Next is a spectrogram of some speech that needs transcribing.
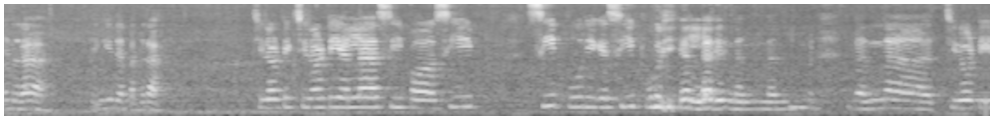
ನೋಡಿದ್ರಾ? ಹೆಂಗಿದೆ ಪದರ? ಚಿರೋಟಿಗೆ ಚಿರೋಟಿ ಎಲ್ಲ ಸಿ ಪ ಸಿ ಪೂರಿಗೆ, ಸಿ ಪೂರಿ ಅಲ್ಲ ನನ್ನ ನನ್ನ ನನ್ನ ಚಿರೋಟಿ,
